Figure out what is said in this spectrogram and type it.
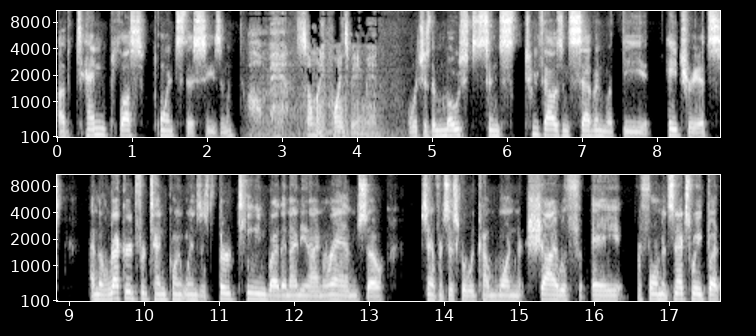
of 10 plus points this season. Oh, man. So many points being made. Which is the most since 2007 with the Patriots. And the record for 10 point wins is 13 by the 99 Rams. So San Francisco would come one shy with a performance next week, but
